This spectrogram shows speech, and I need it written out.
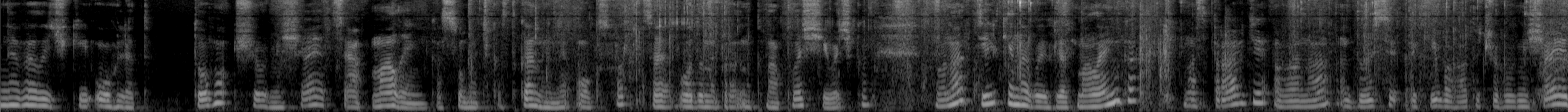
невеличкий огляд того, що вміщає ця маленька сумочка з тканини Оксфорд. Це водонепроникна плащівочка. Вона тільки на вигляд маленька. Насправді вона досі таки багато чого вміщає.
